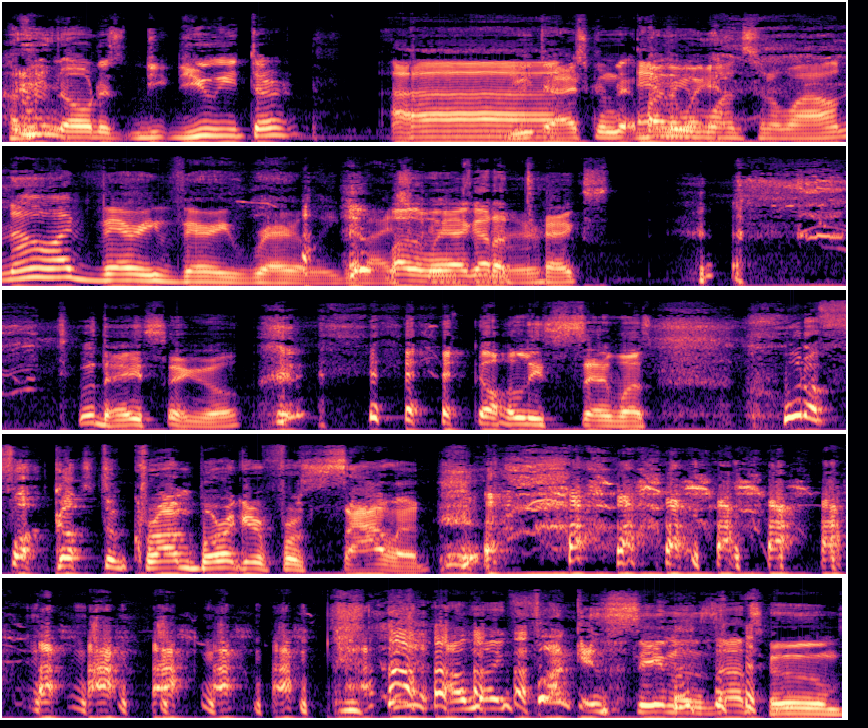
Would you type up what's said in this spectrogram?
Have you noticed? Do, you eat there? Uh, you eat the ice cream there? By every the way, once in a while. No, I very, very rarely get ice by the cream. way, I got a there. text two days ago. All he said was, "Who the fuck goes to Crown Burger for salad?" I'm like, "Fucking Simmons, that's whom."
